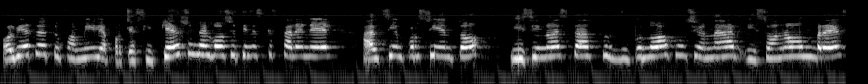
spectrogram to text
olvídate de tu familia, porque si quieres un negocio tienes que estar en él al 100% y si no estás, pues, pues, no va a funcionar y son hombres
